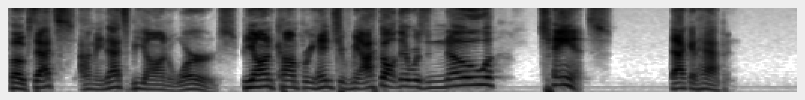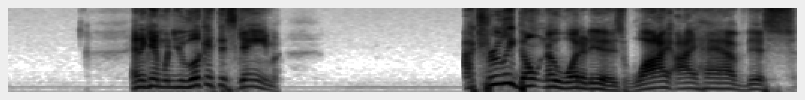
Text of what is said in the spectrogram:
Folks, that's, I mean, that's beyond words, beyond comprehension for me. I thought there was no chance that could happen. And again, when you look at this game, I truly don't know what it is, why I have this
